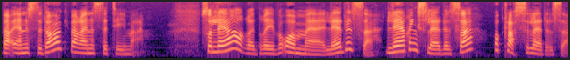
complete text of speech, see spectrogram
Hver eneste dag, hver eneste time. Så lærere driver òg med ledelse. Læringsledelse og klasseledelse.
